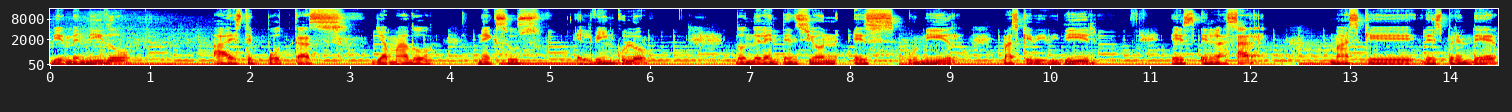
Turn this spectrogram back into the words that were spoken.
Bienvenido a este podcast llamado Nexus, el vínculo, donde la intención es unir más que dividir, es enlazar más que desprender,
